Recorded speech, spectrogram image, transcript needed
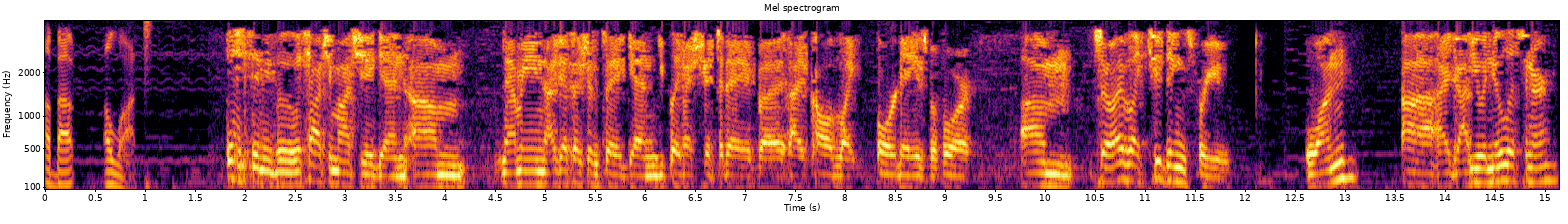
about a lot. Hey, Timmy Boo. It's Hachimachi again. Um, I mean, I guess I shouldn't say again. You played my shit today, but I called like four days before. Um, so I have like two things for you. One, uh, I got you a new listener.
